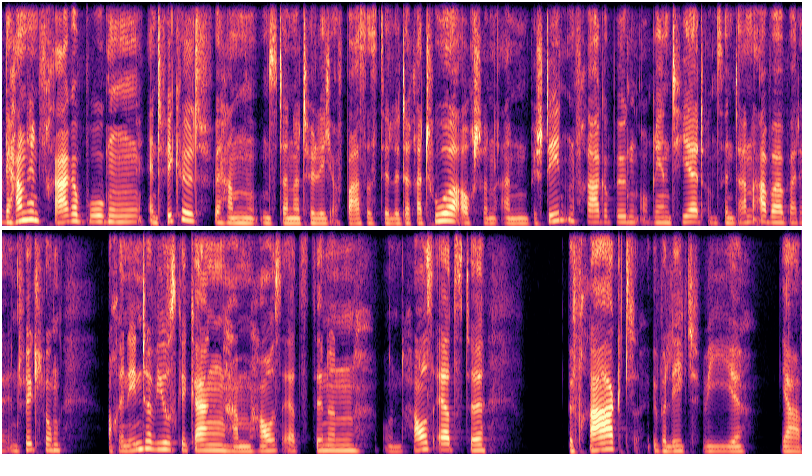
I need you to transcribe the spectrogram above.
Wir haben den Fragebogen entwickelt. Wir haben uns dann natürlich auf Basis der Literatur auch schon an bestehenden Fragebögen orientiert und sind dann aber bei der Entwicklung auch in Interviews gegangen, haben Hausärztinnen und Hausärzte befragt, überlegt, wie ja,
